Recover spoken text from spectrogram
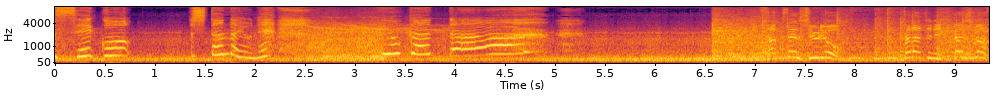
成功したんだよね。よかった。作戦終了。直ちに帰還します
